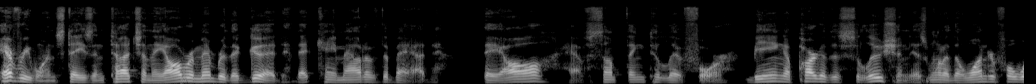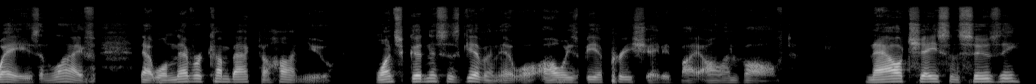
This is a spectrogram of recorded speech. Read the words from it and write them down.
Everyone stays in touch and they all mm-hmm. remember the good that came out of the bad. They all have something to live for. Being a part of the solution is one of the wonderful ways in life that will never come back to haunt you. Once goodness is given, it will always be appreciated by all involved. Now, Chase and Susie,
